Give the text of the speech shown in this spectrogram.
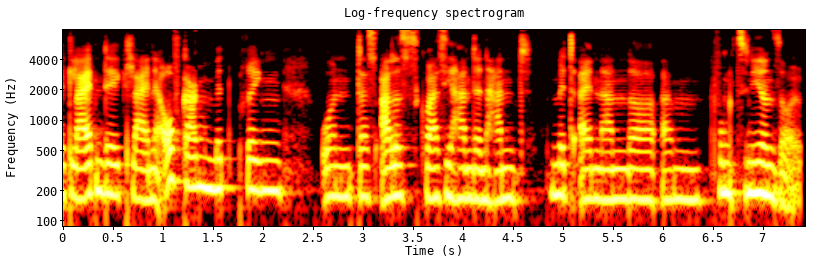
begleitende kleine Aufgaben mitbringen und das alles quasi Hand in Hand miteinander ähm, funktionieren soll.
